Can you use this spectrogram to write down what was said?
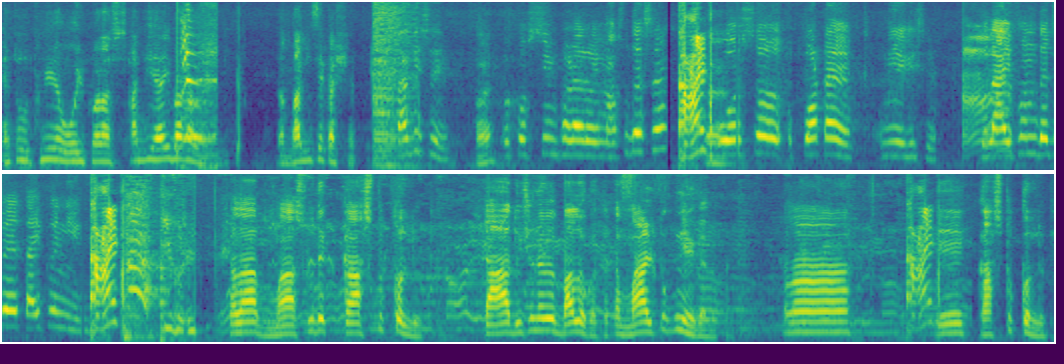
এত থুয়ে ওই পাড়া সাদিয়াই বাগাল। তা বাগিছে কার সাথে? তা গেছে হ্যাঁ। ওই পশ্চিম ফেড়ার ওই মাসুদ আছে। ও পটায় নিয়ে গেছে। বলে আইফোন দেবে তাই করে নিয়ে গেছে। শালা মাসুদে কাজটুক করল। তা দুইশো নেবে ভালো কথা তা মালটুক নিয়ে গেল শালা এ কাজটুক করল কি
